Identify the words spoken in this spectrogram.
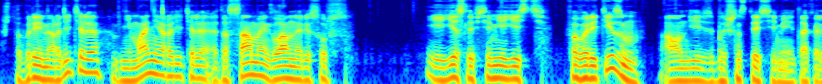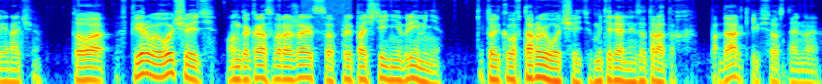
что время родителя, внимание родителя – это самый главный ресурс. И если в семье есть фаворитизм, а он есть в большинстве семей так или иначе, то в первую очередь он как раз выражается в предпочтении времени. И только во вторую очередь в материальных затратах, подарки и все остальное.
